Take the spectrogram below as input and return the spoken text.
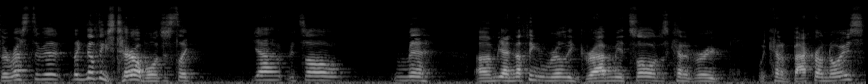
The rest of it, like nothing's terrible. It's just like, yeah, it's all meh. Um, yeah, nothing really grabbed me. It's all just kind of very like, kind of background noise.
